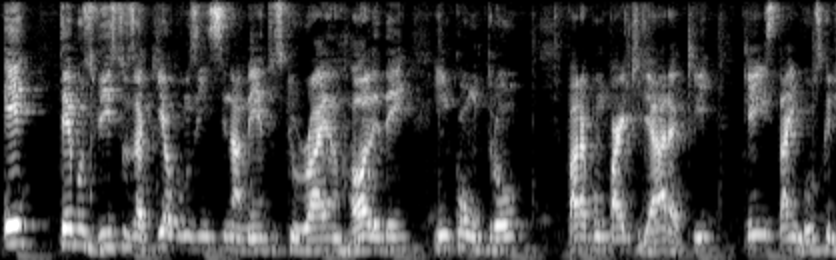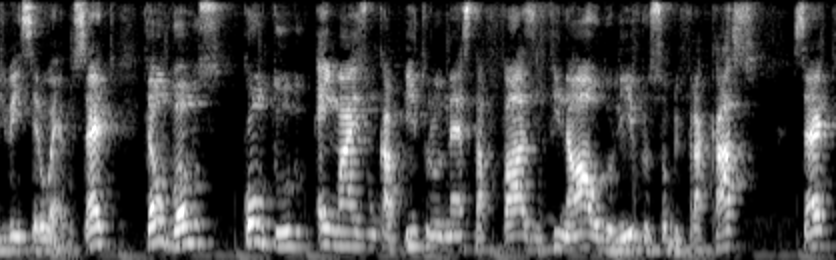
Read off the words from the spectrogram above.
e temos vistos aqui alguns ensinamentos que o Ryan Holiday encontrou para compartilhar aqui quem está em busca de vencer o ego, certo? Então vamos, contudo, em mais um capítulo nesta fase final do livro sobre fracasso, certo?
